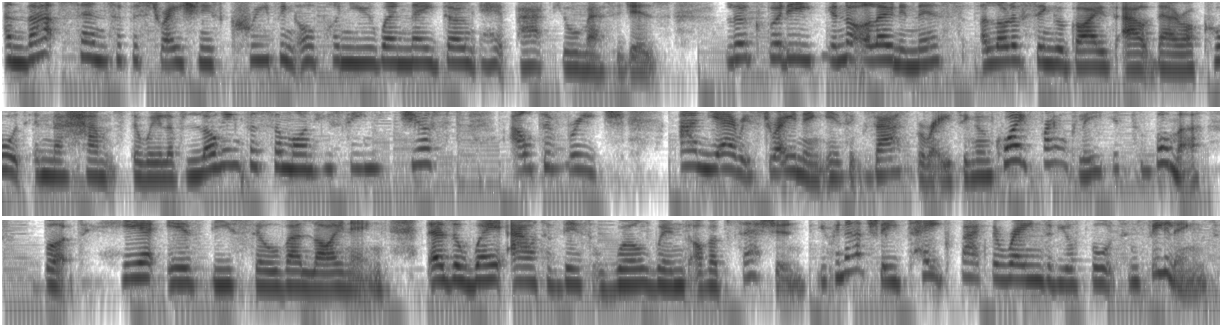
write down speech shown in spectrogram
And that sense of frustration is creeping up on you when they don't hit back your messages. Look, buddy, you're not alone in this. A lot of single guys out there are caught in the hamster wheel of longing for someone who seems just out of reach. And yeah, it's draining, it's exasperating, and quite frankly, it's a bummer. But here is the silver lining. There's a way out of this whirlwind of obsession. You can actually take back the reins of your thoughts and feelings.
